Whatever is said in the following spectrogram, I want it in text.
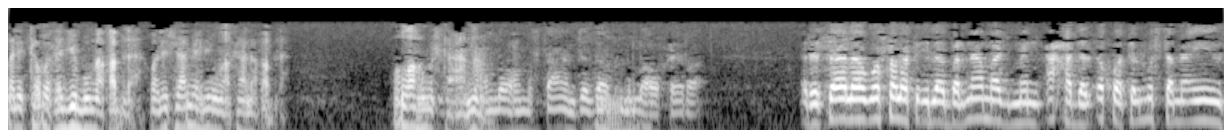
بل التوبة تجب ما قبله والإسلام يهدم ما كان قبله. والله المستعان. نعم. الله المستعان. جزاكم الله خيرا. رسالة وصلت إلى البرنامج من أحد الإخوة المستمعين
